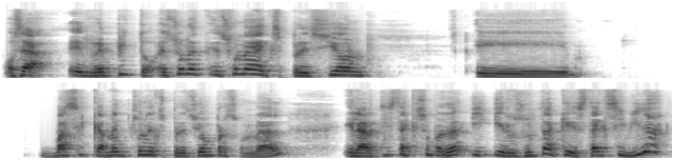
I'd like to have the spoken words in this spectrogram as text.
O sea, repito, es una, es una expresión, eh, básicamente es una expresión personal. El artista quiso perder y, y resulta que está exhibida.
